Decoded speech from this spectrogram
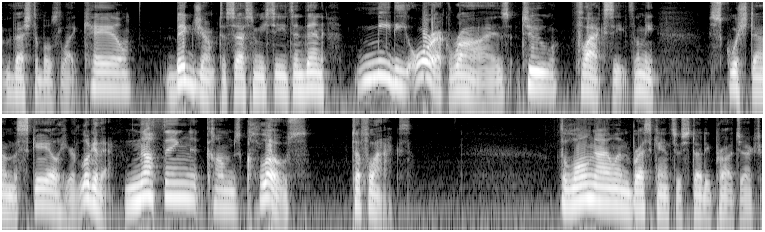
vegetables like kale, big jump to sesame seeds, and then meteoric rise to flax seeds. Let me squish down the scale here. Look at that. Nothing comes close to flax. The Long Island Breast Cancer Study Project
